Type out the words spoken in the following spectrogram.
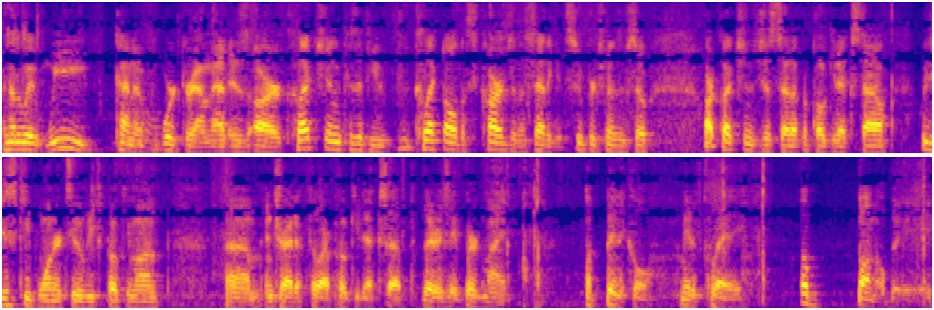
another way we kind of worked around that is our collection, because if you collect all the cards in the set, it gets super expensive. So our collection is just set up a Pokédex style. We just keep one or two of each Pokemon um, and try to fill our Pokédex up. There is a Bergmite, a Binacle made of clay, a Bunnelby,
